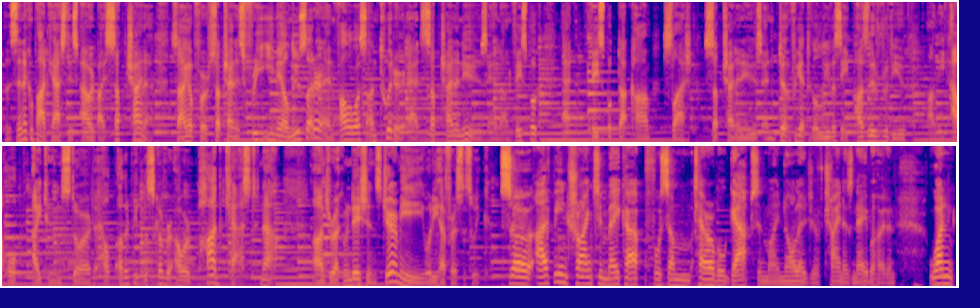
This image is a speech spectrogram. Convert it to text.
the Sinica podcast is powered by SupChina. Sign up for SupChina's free email newsletter and follow us on Twitter at SupChina News and on Facebook at facebook.com slash supchinanews. And don't forget to go leave us a positive review on the Apple iTunes Store to help other people discover our podcast. Now, on to recommendations. Jeremy, what do you have for us this week? So, I've been trying to make up for some terrible gaps in my knowledge of China's neighborhood. And one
